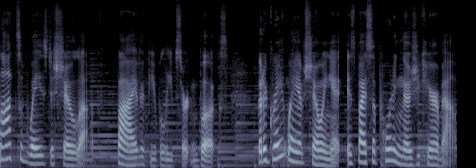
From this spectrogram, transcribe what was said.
Lots of ways to show love, five if you believe certain books, but a great way of showing it is by supporting those you care about.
